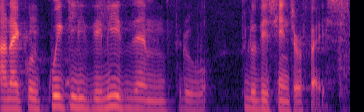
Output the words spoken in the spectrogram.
and I could quickly delete them through, through this interface.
